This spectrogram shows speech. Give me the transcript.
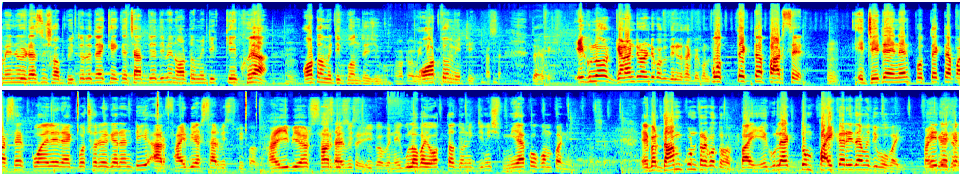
মেনু এটা আছে সব ভিতরে দেয় কেকে চাপ দিয়ে দিবেন অটোমেটিক কেক হয়ে অটোমেটিক বন্ধ হয়ে যাব। অটোমেটিক আচ্ছা এগুলোর গ্যারান্টি ওয়ারেন্টি কত দিনের থাকবে প্রত্যেকটা পার্টসের। যেটা এনেন প্রত্যেকটা পার্সের কয়েলের এক বছরের গ্যারান্টি আর ফাইভ ইয়ার সার্ভিস ফ্রি পাবেন। ফাইভ ইয়ার সার্ভিস ফ্রি পাবেন। এগুলো ভাই অত্যাধুনিক জিনিস মিয়াকো কোম্পানি এবার দাম কোনটার কত হবে? ভাই এগুলো একদম পাইকারি দামে দিব ভাই। এই দেখেন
